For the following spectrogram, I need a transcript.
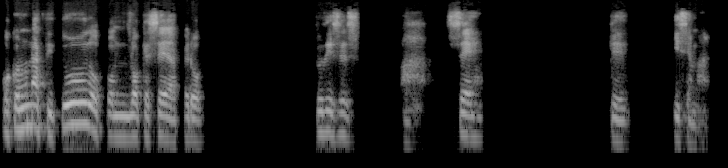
o con una actitud, o con lo que sea, pero tú dices, ah, sé que hice mal.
